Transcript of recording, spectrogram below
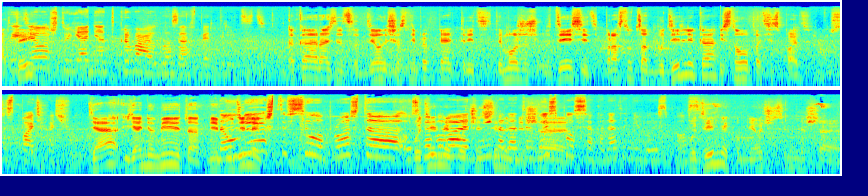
А Ты ты? дело, что я не открываю глаза в 5.30. Какая разница? Делай сейчас не про 5.30. Ты можешь в 10 проснуться от будильника и снова пойти спать. Потому что спать хочу. Я, я не умею так. Мне Да будильник... умеешь ты все, просто у тебя Будильник бывают очень дни, сильно когда ты мешает. выспался, а когда ты не выспался. Будильник мне очень сильно мешает.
